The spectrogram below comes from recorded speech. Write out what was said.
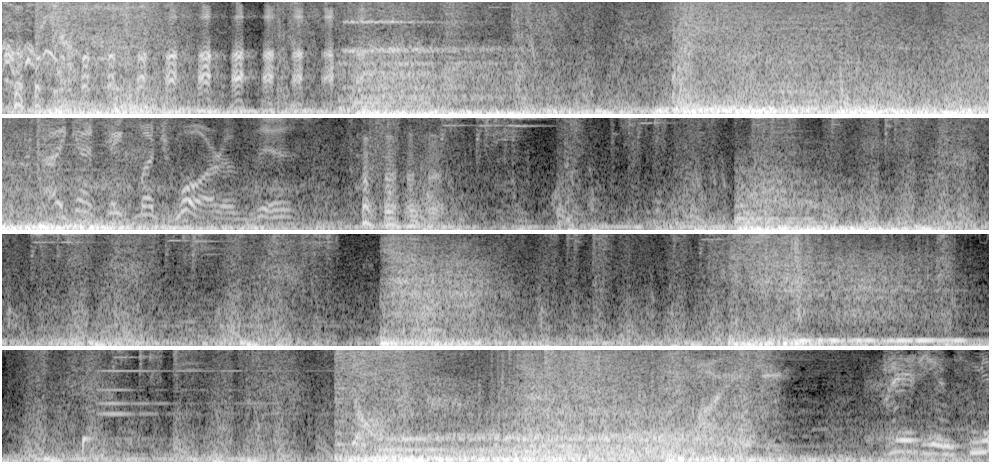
I can't take much more of this.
